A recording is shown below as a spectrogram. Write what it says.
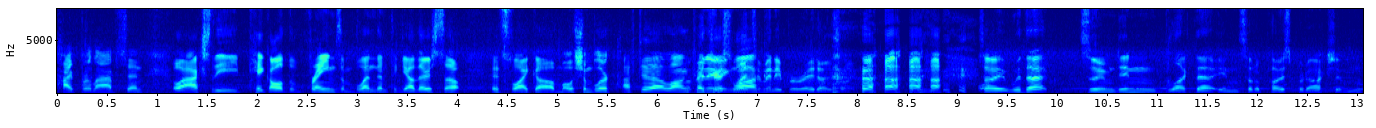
hyperlapse and we'll actually take all the frames and blend them together, so it's like a motion blur. After that long, I've been treacherous eating way walk. too many burritos. like. so with that zoomed in like that in sort of post-production,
